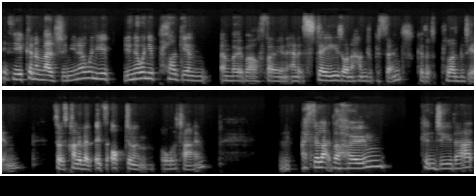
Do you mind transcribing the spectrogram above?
if you can imagine you know when you you know when you plug in a mobile phone and it stays on 100% because it's plugged in? So it's kind of a, it's optimum all the time. I feel like the home can do that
